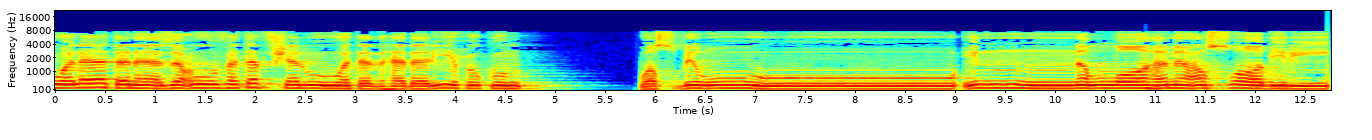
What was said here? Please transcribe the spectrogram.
ولا تنازعوا فتفشلوا وتذهب ريحكم واصبروا ان الله مع الصابرين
